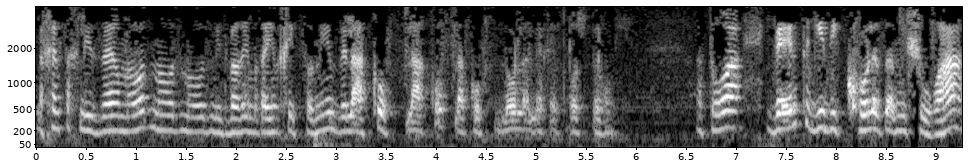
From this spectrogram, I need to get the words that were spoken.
לכן צריך להיזהר מאוד מאוד מאוד מדברים רעים חיצוניים ולעקוף, לעקוף, לעקוף, לא ללכת ראש בראש. את רואה, ואין תגידי כל הזמן מישהו רע.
